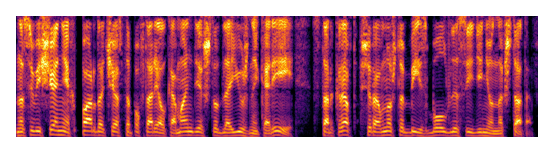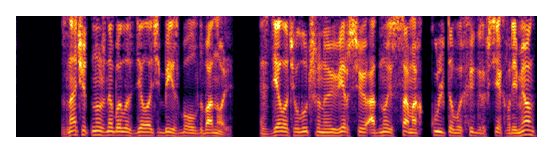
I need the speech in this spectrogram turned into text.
На совещаниях Парда часто повторял команде, что для Южной Кореи StarCraft все равно, что бейсбол для Соединенных Штатов. Значит, нужно было сделать бейсбол 2.0, сделать улучшенную версию одной из самых культовых игр всех времен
